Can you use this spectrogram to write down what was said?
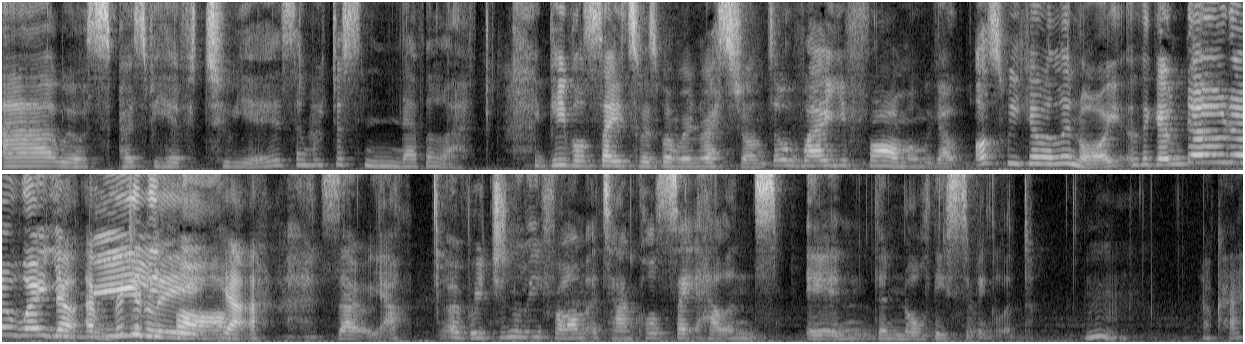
Uh, we were supposed to be here for two years and we just never left. People say to us when we're in restaurants, "Oh, where are you from?" And we go, "Oswego, Illinois," and they go, "No, no, where are you No, really originally, from?" yeah. So yeah, originally from a town called St Helens in the northeast of England. Okay.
